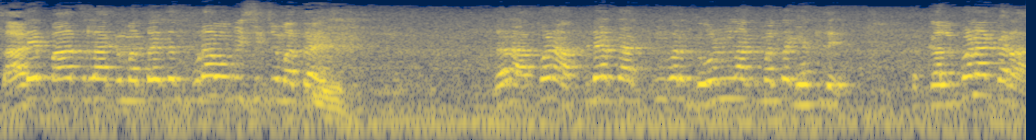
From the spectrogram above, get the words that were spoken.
साडेपाच लाख मतं आहेत आणि पुन्हा ओबीसीची मतं आहेत. जर आपण आपल्या ताकदीवर दोन लाख मतं घेतले तर कल्पना करा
